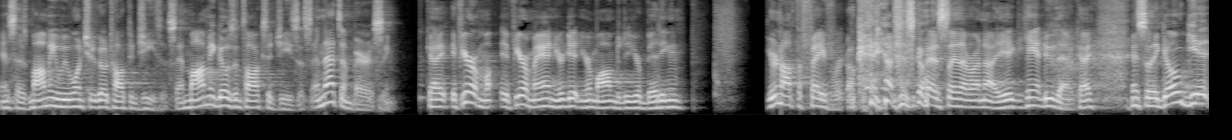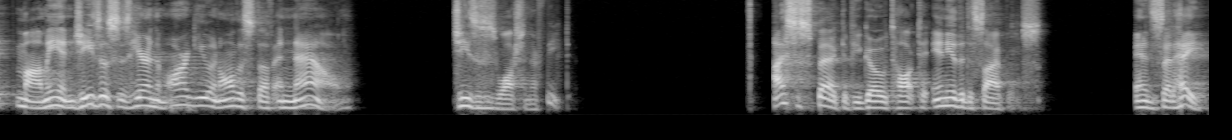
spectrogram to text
and says, Mommy, we want you to go talk to Jesus. And mommy goes and talks to Jesus. And that's embarrassing. Okay. If you're a, if you're a man, you're getting your mom to do your bidding. You're not the favorite, okay? I'll just go ahead and say that right now. You can't do that, okay? And so they go get mommy, and Jesus is hearing them argue and all this stuff. And now Jesus is washing their feet. I suspect if you go talk to any of the disciples and said, hey,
